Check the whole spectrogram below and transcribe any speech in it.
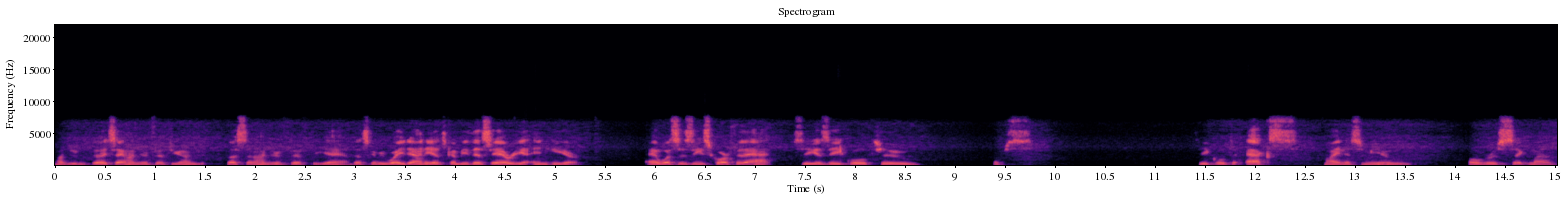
100, did I say 150? 100, less than 150, yeah, that's going to be way down here. It's going to be this area in here. And what's the z-score for that? Z is equal to, oops, is equal to x minus mu over sigma.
